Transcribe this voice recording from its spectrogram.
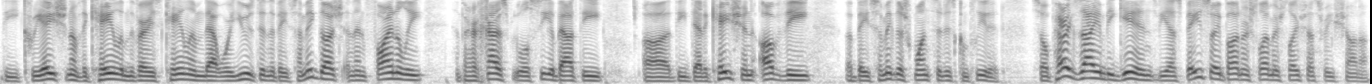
the creation of the kalim, the various kalim that were used in the Beis Hamikdash, and then finally in Perechas we will see about the uh, the dedication of the uh, Beis Hamikdash once it is completed. So Perek Zayin begins Shloishas Rishana.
